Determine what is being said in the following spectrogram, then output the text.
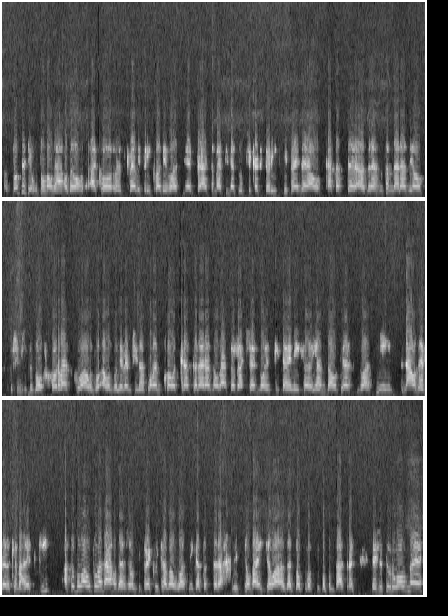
v podstate úplnou náhodou. Ako skvelý príklad je vlastne práca Martina Turčeka, ktorý si prezeral kataster a zrazu tam narazil, tuším, že to bolo v Chorvátsku alebo, alebo neviem, či na Slovensku, ale skrátka narazil na to, že šéf vojenských tajných eh, Jan Zaltiar vlastní naozaj veľké majetky a to bola úplná náhoda, že on si preklikával vlastný kataster a zistil majiteľa a začal proste potom pátrať. Takže sú rôzne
